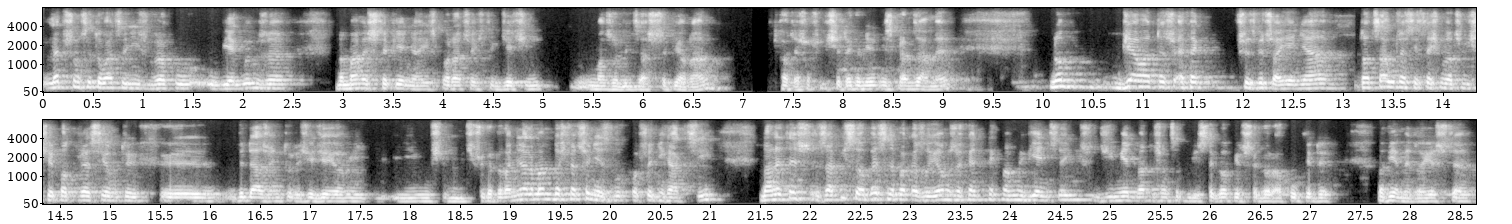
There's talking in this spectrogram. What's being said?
lepszą sytuację niż w roku ubiegłym, że no mamy szczepienia i spora część tych dzieci może być zaszczepiona, chociaż oczywiście tego nie, nie sprawdzamy. No, działa też efekt przyzwyczajenia. To cały czas jesteśmy oczywiście pod presją tych y, wydarzeń, które się dzieją i, i, musimy być przygotowani, ale mamy doświadczenie z dwóch poprzednich akcji, no ale też zapisy obecne pokazują, że chętnych mamy więcej niż w zimie 2021 roku, kiedy, no wiemy, to jeszcze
